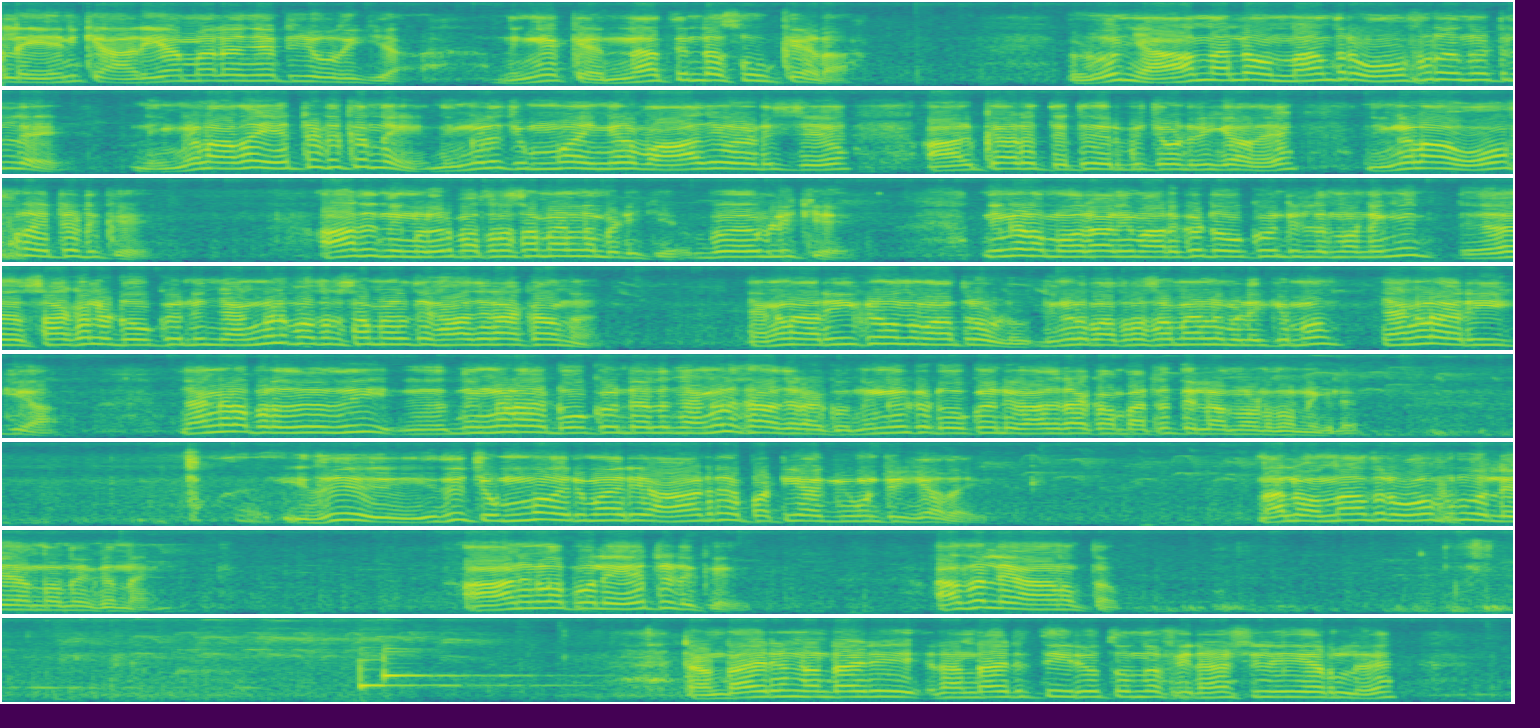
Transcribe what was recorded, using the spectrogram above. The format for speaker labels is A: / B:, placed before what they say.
A: അല്ല എനിക്ക് അറിയാൻ മേലാഞ്ഞിട്ട് ചോദിക്കുക നിങ്ങൾക്ക് എന്നാത്തിന്റെ സൂക്കേടാ? എടോ ഞാൻ നല്ല ഒന്നാം തരം ഓഫർ തന്നിട്ടില്ലേ? നിങ്ങൾ അതാ ഏറ്റെടുക്കുന്നേ? നിങ്ങൾ ചുമ്മാ ഇങ്ങനെ വാചകം അടിച്ച് ആൾക്കാരെ തെറ്റിദ്ധരിപ്പിച്ചുകൊണ്ടിരിക്കാതെ നിങ്ങൾ ആ ഓഫർ ഏറ്റെടുക്ക്. ആദ്യം നിങ്ങൾ ഒരു പത്രസമ്മേളനം പിടിക്ക് വിളിക്കേ. നിങ്ങളുടെ മുതലാളിമാർക്ക് ഡോക്യുമെന്റ് ഇല്ലെന്നുണ്ടെങ്കിൽ സകല ഡോക്യുമെന്റും ഞങ്ങൾ പത്രസമ്മേളനത്തിൽ ഹാജരാക്കാമെന്ന് ഞങ്ങൾ അറിയിക്കണമെന്ന് മാത്രമേ ഉള്ളൂ. നിങ്ങൾ പത്രസമ്മേളനം വിളിക്കുമ്പോൾ ഞങ്ങളെ അറിയിക്കുക. ഞങ്ങളുടെ പ്രതിനിധി നിങ്ങളുടെ ഡോക്യുമെന്റ് എല്ലാം ഞങ്ങൾ ഹാജരാക്കും. നിങ്ങൾക്ക് ഡോക്യുമെന്റ് ഹാജരാക്കാൻ പറ്റത്തില്ല എന്നുണ്ടെന്നുണ്ടെങ്കിൽ. ഇത് ഇത് ചുമ്മാ ഒരുമാതിരി ആടിനെ പട്ടിയാക്കിക്കൊണ്ടിരിക്കാതെ. നല്ല ഒന്നാമത്തെ ഓഫറും അല്ലേ ഞാൻ തന്നിരിക്കുന്നേ? ആണുങ്ങളെ പോലെ ഏറ്റെടുക്ക്. അതല്ലേ ആണത്വം രണ്ടായിരം രണ്ടായിരം രണ്ടായിരത്തി ഇരുപത്തി ഒന്ന് ഫിനാൻഷ്യൽ ഇയറിൽ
